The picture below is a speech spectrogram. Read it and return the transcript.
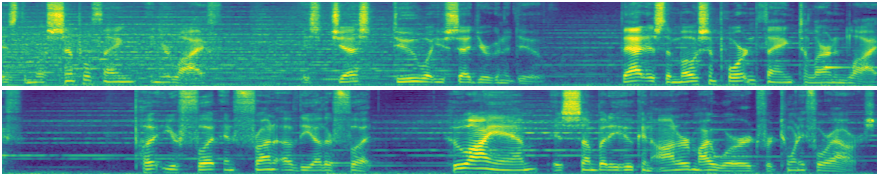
is the most simple thing in your life is just do what you said you're going to do. That is the most important thing to learn in life put your foot in front of the other foot. Who I am is somebody who can honor my word for 24 hours.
